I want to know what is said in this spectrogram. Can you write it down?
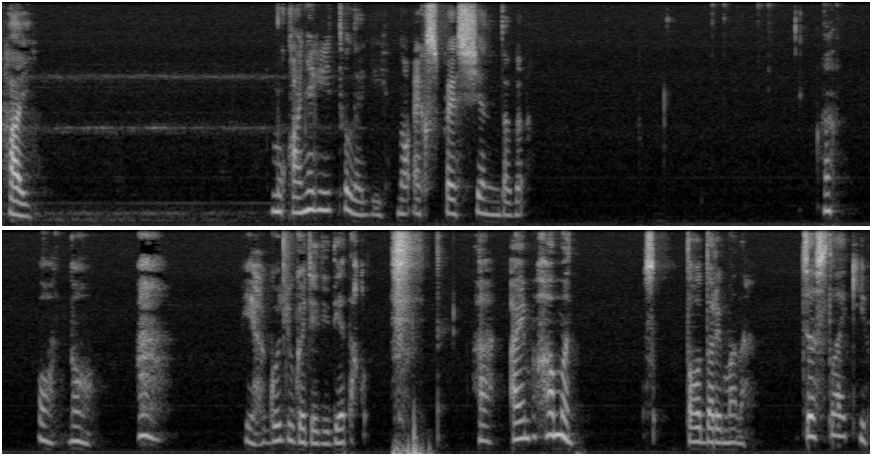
Hai. Mukanya gitu lagi, no expression, taga. Hah? Oh no. ya, gue juga jadi dia takut. ah, I'm Haman. Tahu dari mana? Just like you.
